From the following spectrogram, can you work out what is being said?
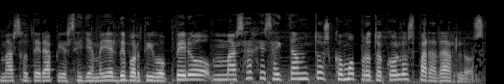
masoterapia se llama, y el deportivo, pero masajes hay tantos como protocolos para darlos.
